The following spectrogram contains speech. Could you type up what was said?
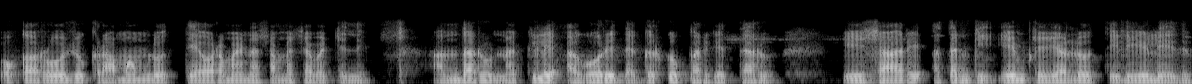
ఒక రోజు గ్రామంలో తీవ్రమైన సమస్య వచ్చింది. అందరూ నకిలీ అఘోరి దగ్గరకు పరిగెత్తారు. ఈసారి అతనికి ఏం చేయాలో తెలియలేదు.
